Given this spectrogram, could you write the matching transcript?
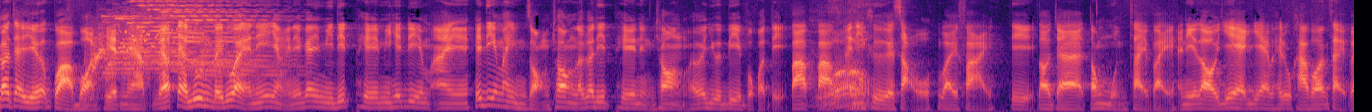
ก็จะเยอะกว่าบอร์ด H นะครับแล้วแต่รุ่นไปด้วยอันนี้อย่างอันนี้ก็จะมีดิสเพย์มี HDMI HDMI ถึง2ช่อง แล้วก็ดิสเพย์1ช่อง แล้วก็ USB ปกติปั๊บปั๊บอันนี้คือเสา Wi-Fi ที่เราจะต้องหมุนใส่ไป อันนี้เราแยกแยกไปให้ลูกค้าเพราะมันใส่ไป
